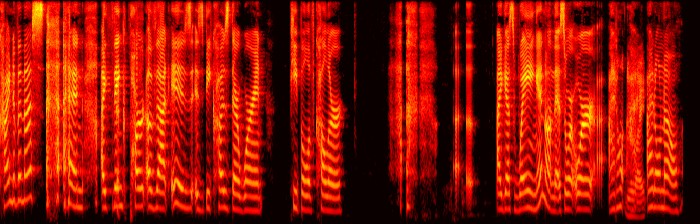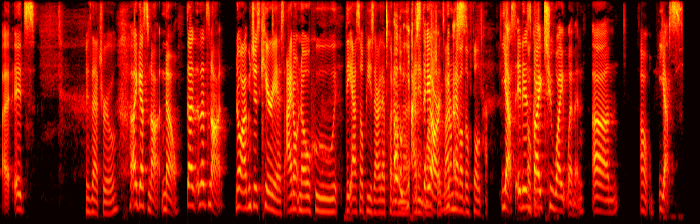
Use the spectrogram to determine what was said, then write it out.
kind of a mess and i think part of that is is because there weren't people of color uh, I guess weighing in on this or or I don't right. I, I, don't know. It's Is that true? I guess not. No. That that's not. No, I was just curious. I don't know who the SLPs are that put on oh, the yes, I didn't they are. It, so I don't have all the full Yes, it is okay. by two white women. Um Oh. Yes.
